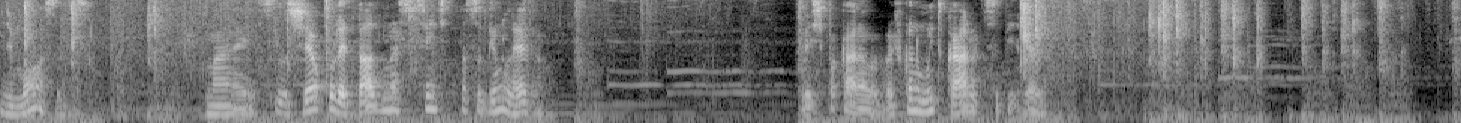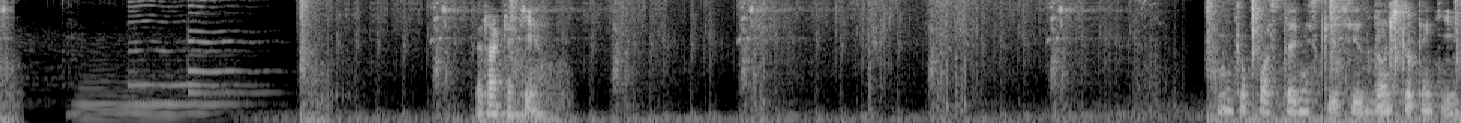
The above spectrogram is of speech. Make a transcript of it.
de monstros, mas o gel coletado não é suficiente para subir um level. Triste pra caramba, vai ficando muito caro de subir, velho. Será que é aqui? Como que eu posso ter me esquecido de onde que eu tenho que ir?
